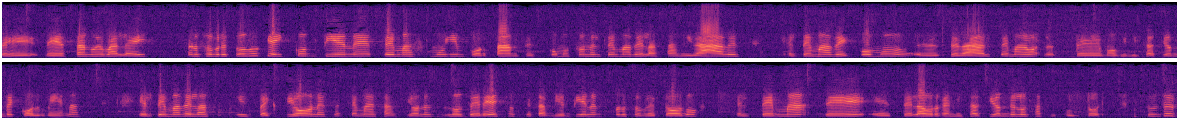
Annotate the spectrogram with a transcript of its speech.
de, esta nueva ley, pero sobre todo que ahí contiene temas muy importantes, como son el tema de las sanidades, el tema de cómo eh, se da el tema de movilización de colmenas, el tema de las inspecciones, el tema de sanciones, los derechos que también tienen, pero sobre todo el tema de este, la organización de los apicultores. Entonces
